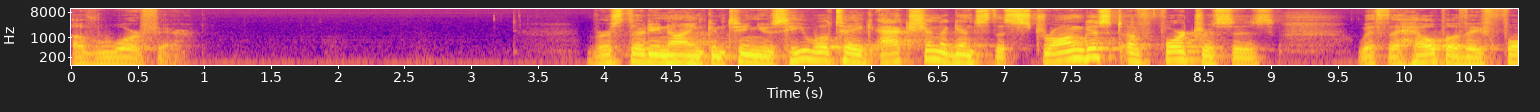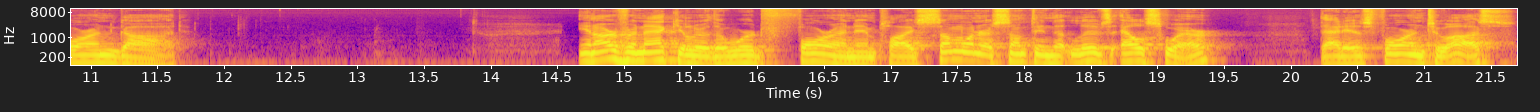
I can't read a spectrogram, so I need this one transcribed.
of warfare. Verse 39 continues He will take action against the strongest of fortresses with the help of a foreign God. In our vernacular, the word foreign implies someone or something that lives elsewhere, that is, foreign to us,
